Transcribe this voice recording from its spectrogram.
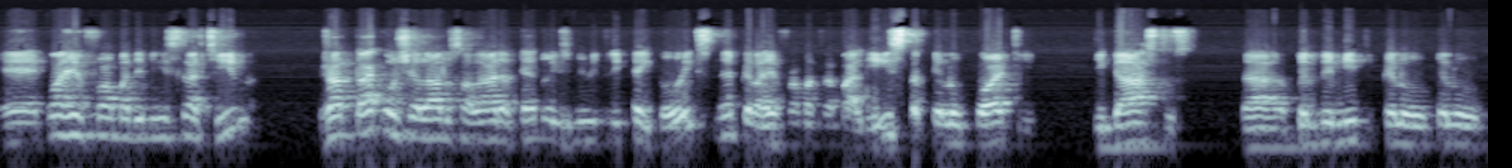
é com a reforma administrativa, já está congelado o salário até 2032, né, pela reforma trabalhista, pelo corte de gastos, da, pelo, limite, pelo, pelo,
